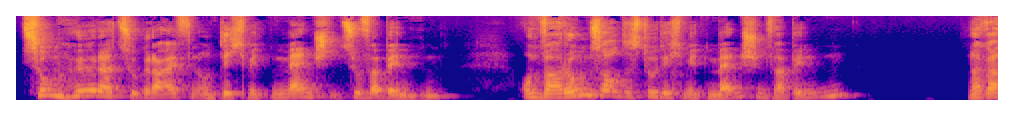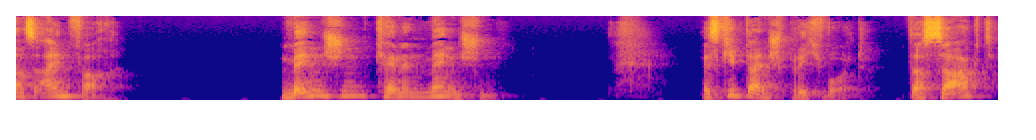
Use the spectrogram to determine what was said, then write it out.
zum Hörer zu greifen und dich mit Menschen zu verbinden. Und warum solltest du dich mit Menschen verbinden? Na ganz einfach. Menschen kennen Menschen. Es gibt ein Sprichwort, das sagt,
